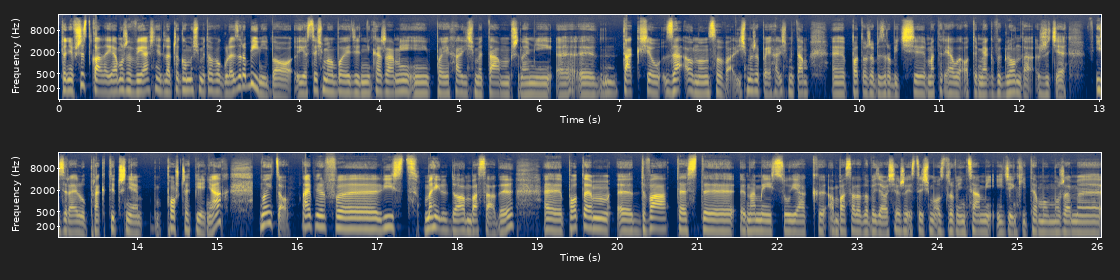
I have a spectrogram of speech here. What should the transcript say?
To nie wszystko, ale ja może wyjaśnię, dlaczego myśmy to w ogóle zrobili, bo jesteśmy oboje dziennikarzami i pojechaliśmy tam, przynajmniej e, e, tak się zaanonsowaliśmy, że pojechaliśmy tam e, po to, żeby zrobić materiały o tym, jak wygląda życie w Izraelu praktycznie po szczepieniach. No i co? Najpierw list, mail do ambasady, potem dwa testy na miejscu, jak ambasada dowiedziała się, że jesteśmy ozdrowieńcami i dzięki temu możemy,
